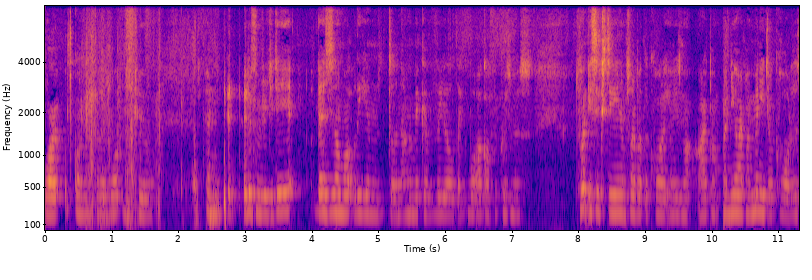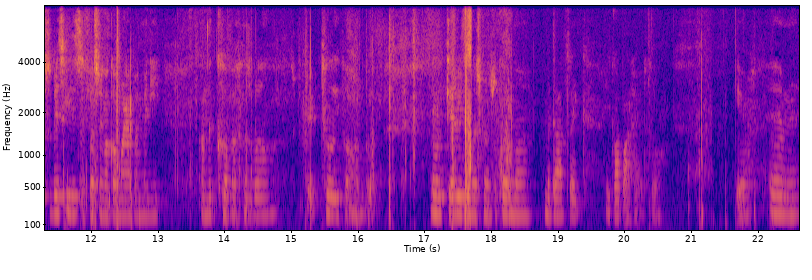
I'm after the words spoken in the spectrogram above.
Right, what's going on guys? Welcome to an, a, a different video today. Based on what Liam's done, I'm gonna make a video like what I got for Christmas. 2016. I'm sorry about the quality. I'm using my iPad, my new iPad Mini to record this. So basically, this is the first thing I got my iPad Mini, and the cover as well. It's a bit poorly put on, but no kid reason much because my my dad's like he got bad head, so yeah. Um.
